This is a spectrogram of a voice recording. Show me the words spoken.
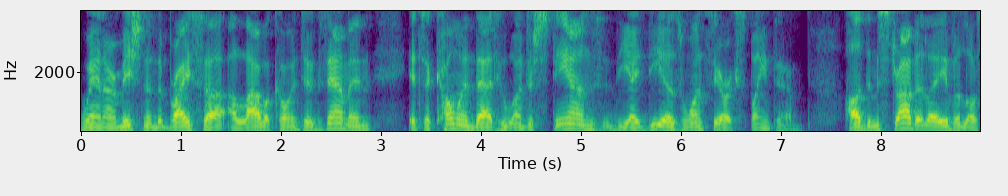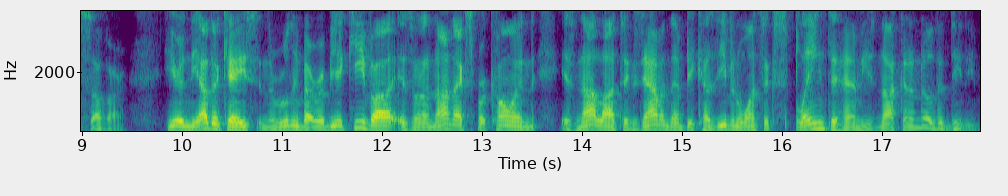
when our Mishnah and the Brisa allow a Kohen to examine, it's a Kohen that who understands the ideas once they are explained to him. Here in the other case, in the ruling by Rabbi Akiva, is when a non-expert Kohen is not allowed to examine them because even once explained to him, he's not going to know the dinim.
